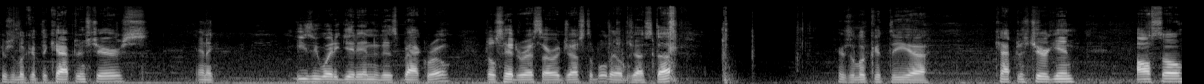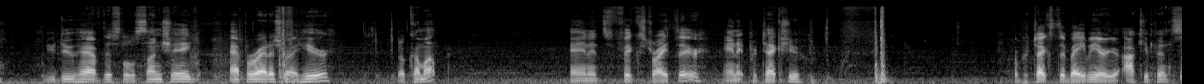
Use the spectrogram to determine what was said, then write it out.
Here's a look at the captain's chairs and a easy way to get into this back row. Those headrests are adjustable, they'll adjust up. Here's a look at the uh, captain's chair again. Also, you do have this little sunshade apparatus right here. It'll come up and it's fixed right there and it protects you or protects the baby or your occupants.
